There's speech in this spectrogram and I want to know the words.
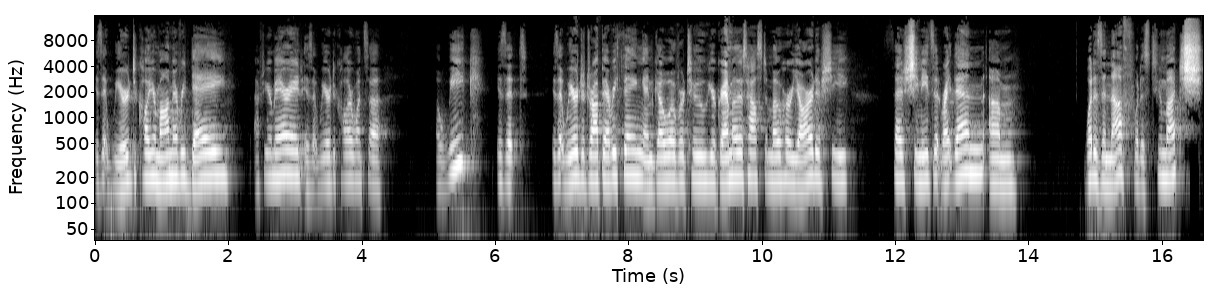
Is it weird to call your mom every day after you're married? Is it weird to call her once a, a week? Is it, is it weird to drop everything and go over to your grandmother's house to mow her yard if she says she needs it right then? Um, what is enough? What is too much?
